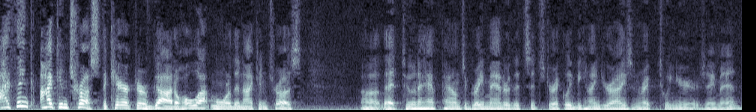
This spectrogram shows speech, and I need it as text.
I think I can trust the character of God a whole lot more than I can trust uh, that two and a half pounds of gray matter that sits directly behind your eyes and right between your ears. Amen?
